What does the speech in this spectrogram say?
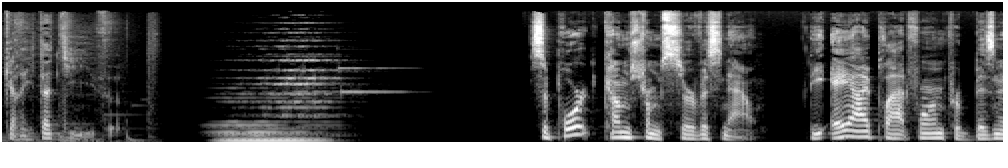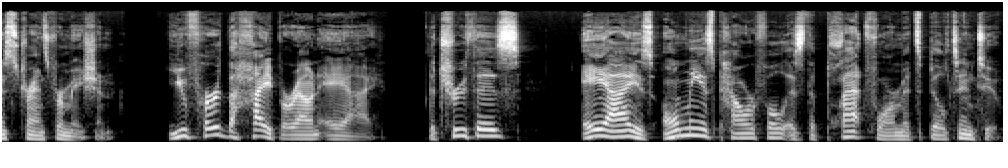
caritatives. Support comes from ServiceNow, the AI platform for business transformation. You've heard the hype around AI. The truth is, AI is only as powerful as the platform it's built into.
